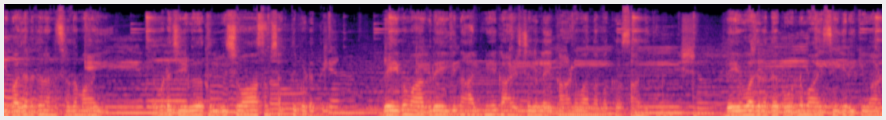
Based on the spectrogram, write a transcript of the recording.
ഈ വചനത്തിനനുസൃതമായി നമ്മുടെ ജീവിതത്തിൽ വിശ്വാസം ശക്തിപ്പെടുത്തി ദൈവം ആഗ്രഹിക്കുന്ന ആത്മീയ കാഴ്ചകളെ കാണുവാൻ നമുക്ക് സാധിക്കണം ദൈവവചനത്തെ പൂർണമായി സ്വീകരിക്കുവാൻ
